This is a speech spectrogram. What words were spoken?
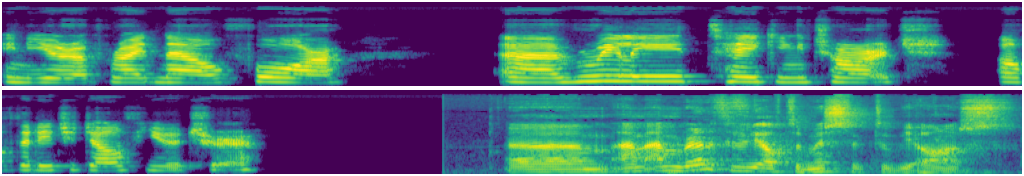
in Europe right now for uh, really taking charge of the digital future? Um, I'm, I'm relatively optimistic, to be honest.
